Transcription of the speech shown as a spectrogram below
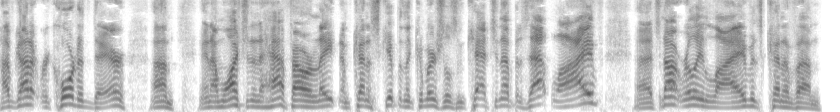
I've got it recorded there, um, and I'm watching it a half hour late, and I'm kind of skipping the commercials and catching up. Is that live? Uh, it's not really live. It's kind of um,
